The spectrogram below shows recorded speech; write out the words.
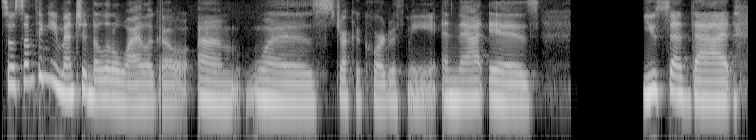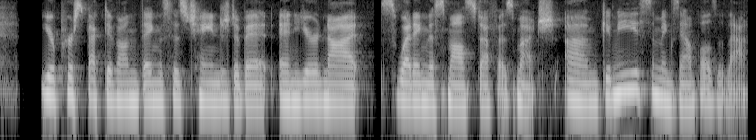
So, something you mentioned a little while ago um, was struck a chord with me, and that is you said that your perspective on things has changed a bit and you're not sweating the small stuff as much. Um, give me some examples of that.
